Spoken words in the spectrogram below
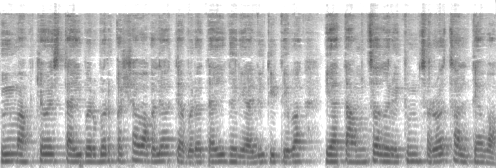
तुम्ही मागच्या वेळेस ताई बरोबर कशा वागल्या होत्या बरं? ताई घरी आली होती तेव्हा. हे आता आमचं घर इथून सरळ चालत्या व्हा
